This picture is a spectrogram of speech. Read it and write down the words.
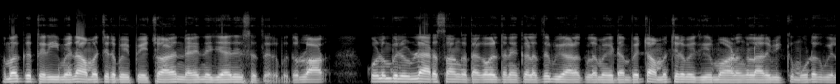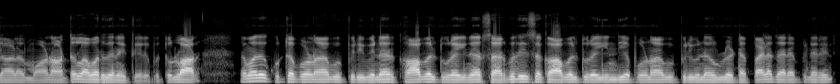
நமக்கு தெரியும் என அமைச்சரவை பேச்சாளர் நரேந்திர ஜெயதேச தெரிவித்துள்ளார். கொழும்பில் உள்ள அரசாங்க தகவல் திணைக்களத்தில் வியாழக்கிழமை இடம்பெற்ற அமைச்சரவை தீர்மானங்கள் அறிவிக்கும் ஊடகவியலாளர் மாநாட்டில் அவர் இதனை தெரிவித்துள்ளார். எமது குற்றப்புலனாய்வு பிரிவினர் காவல்துறையினர் சர்வதேச காவல்துறை இந்திய புலனாய்வு பிரிவினர் உள்ளிட்ட பல தரப்பினரின்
